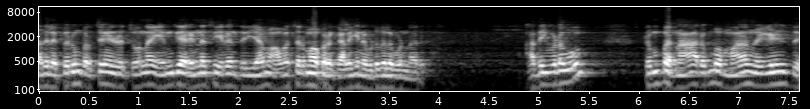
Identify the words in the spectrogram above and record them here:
அதில் பெரும் பிரச்சனை சொன்னால் எம்ஜிஆர் என்ன செய்யறதுன்னு தெரியாமல் அவசரமாக அப்புறம் கலைஞரை விடுதலை பண்ணார். அதை விடவும் ரொம்ப நான் ரொம்ப மனம் நெகிழ்ந்து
